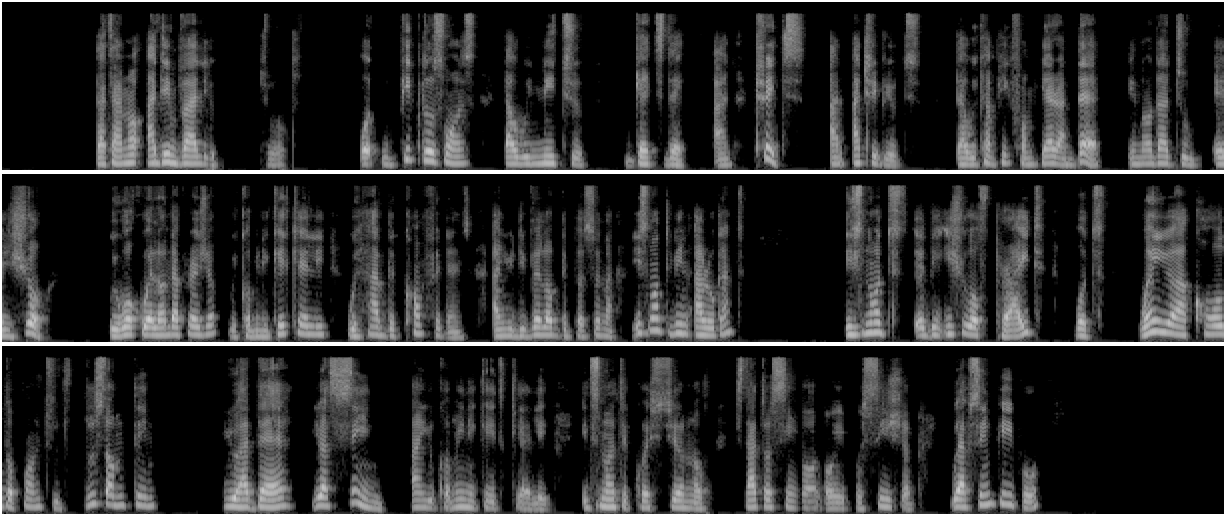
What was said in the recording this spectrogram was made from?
that are not adding value to us what pick those ones that we need to get there and traits and attributes that we can pick from here and there in order to ensure we work well under pressure, we communicate clearly, we have the confidence, and you develop the persona. It's not being arrogant. It's not uh, the issue of pride, but when you are called upon to do something, you are there, you are seen, and you communicate clearly. It's not a question of status symbol or a position. We have seen people,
